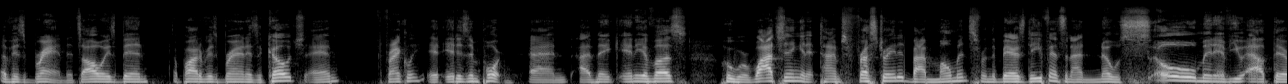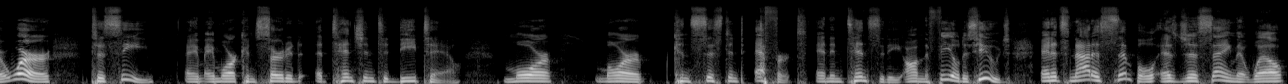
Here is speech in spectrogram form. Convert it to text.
of his brand. It's always been a part of his brand as a coach, and frankly, it, it is important. And I think any of us who were watching and at times frustrated by moments from the Bears defense, and I know so many of you out there were, to see a, a more concerted attention to detail, more more consistent effort and intensity on the field is huge. And it's not as simple as just saying that, well,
